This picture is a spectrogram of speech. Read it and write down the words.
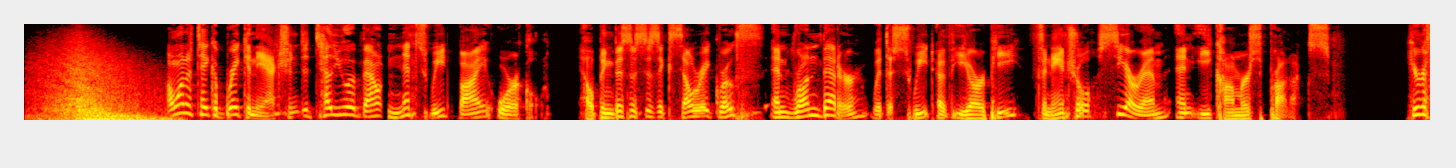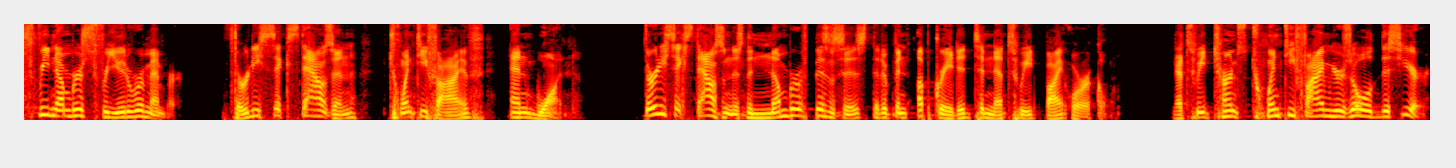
I want to take a break in the action to tell you about NetSuite by Oracle, helping businesses accelerate growth and run better with a suite of ERP, financial, CRM, and e commerce products. Here are three numbers for you to remember 36,000, 25, and 1. 36,000 is the number of businesses that have been upgraded to NetSuite by Oracle. NetSuite turns 25 years old this year.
